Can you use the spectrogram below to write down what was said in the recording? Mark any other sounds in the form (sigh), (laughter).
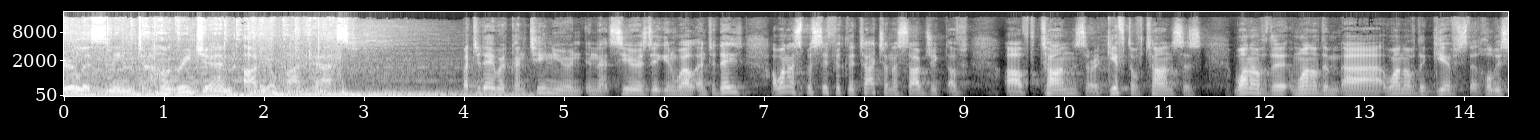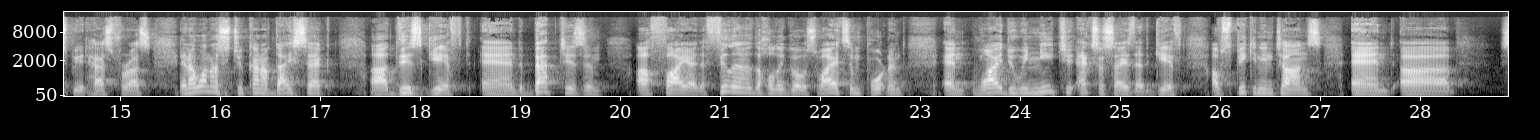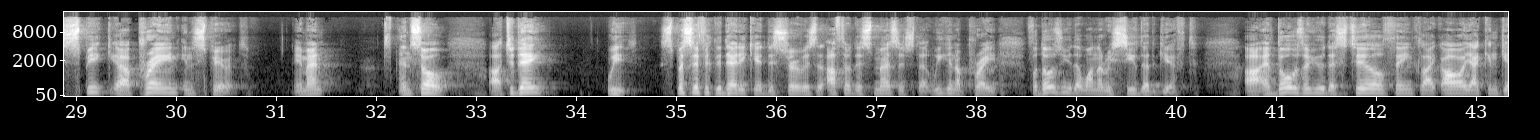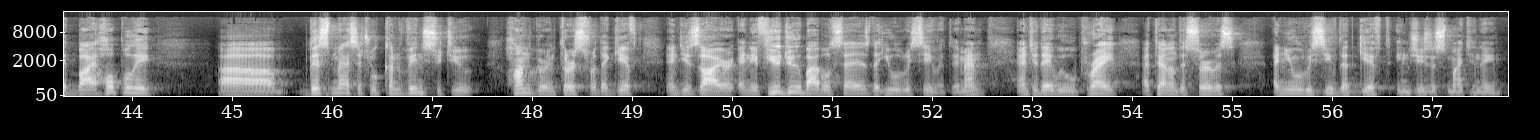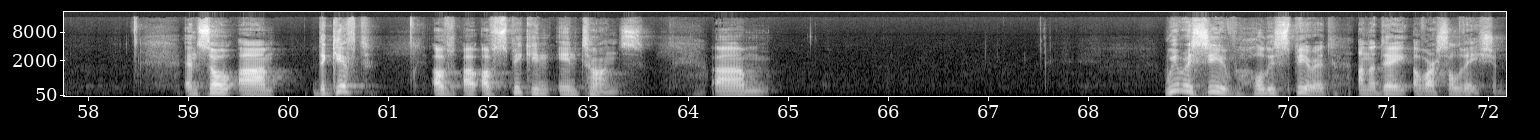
You're listening to Hungry Gen Audio Podcast. But today we're continuing in that series, Digging Well. And today I want to specifically touch on the subject of, of tongues or gift of tongues as one of the one of the uh, one of the gifts that Holy Spirit has for us. And I want us to kind of dissect uh, this gift and the baptism of fire, the filling of the Holy Ghost, why it's important, and why do we need to exercise that gift of speaking in tongues and uh, speak uh, praying in spirit. Amen. And so uh, today we specifically dedicate this service that after this message that we're gonna pray for those of you that want to receive that gift uh, and those of you that still think like oh yeah, i can get by. Hopefully uh, this message will convince you to hunger and thirst for the gift and desire. And if you do bible says that you will receive it. Amen? And today we will pray at the end of the service and you will receive that gift in jesus mighty name and so um, the gift of, of, of speaking in tongues um, we receive Holy Spirit on the day of our salvation.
